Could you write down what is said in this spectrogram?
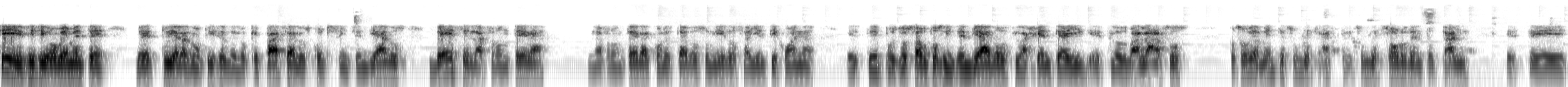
Sí, sí, sí, obviamente ves tú ya las noticias de lo que pasa, los coches incendiados, ves en la frontera, en la frontera con Estados Unidos, ahí en Tijuana, este, pues los autos incendiados, la gente ahí, este, los balazos, pues obviamente es un desastre, es un desorden total, este,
